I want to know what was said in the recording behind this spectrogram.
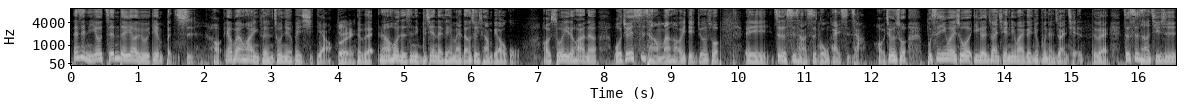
但是你又真的要有一点本事。好，要不然的话，你可能中间被洗掉。对，对不对？然后或者是你不见得可以买到最强标股。好，所以的话呢，我觉得市场蛮好一点，就是说，诶，这个市场是公开市场。好，就是说，不是因为说一个人赚钱，另外一个人就不能赚钱，对不对？这市场其实，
